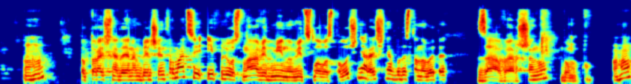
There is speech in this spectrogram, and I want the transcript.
речення. Угу. Тобто речення дає нам більше інформації, і плюс, на відміну від словосполучення, речення буде становити завершену думку. Угу.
